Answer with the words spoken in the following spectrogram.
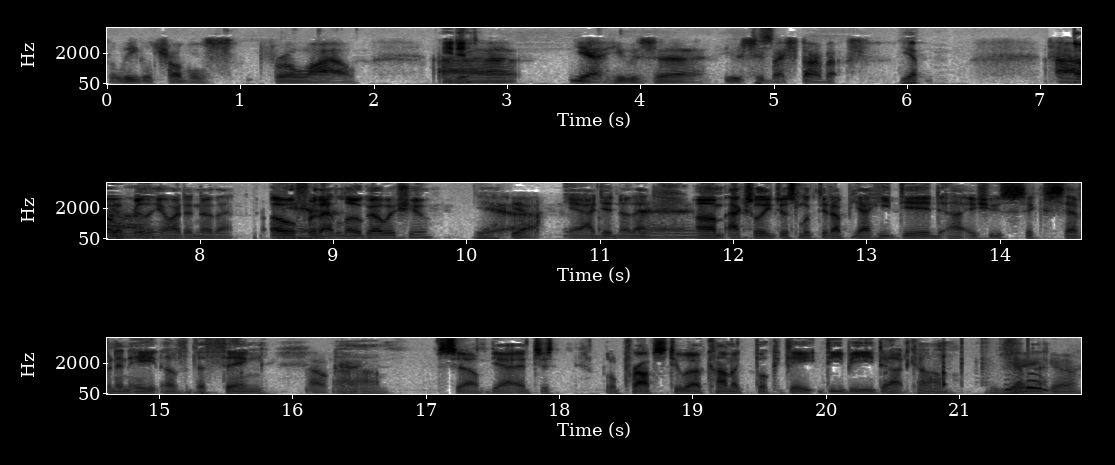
the legal troubles for a while. He did? Uh, yeah, he was uh, he was sued by Starbucks. Yep. Uh, Oh, really? Oh, I didn't know that. Oh, for that logo issue? Yeah. Yeah. Yeah, I did know that. Um, actually, just looked it up. Yeah, he did uh, issues six, seven, and eight of the Thing. Okay. Um, so yeah, it just little props to uh, comicbookdb.com. There you go.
